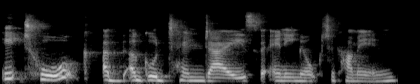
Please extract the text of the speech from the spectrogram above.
It took a, a good 10 days for any milk to come in.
